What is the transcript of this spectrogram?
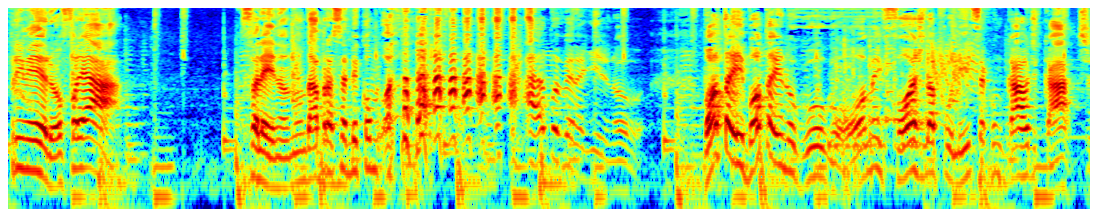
Primeiro, eu falei, ah. Falei, não, não dá pra saber como. eu tô vendo aqui de novo. Bota aí, bota aí no Google. Homem foge da polícia com carro de kart.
